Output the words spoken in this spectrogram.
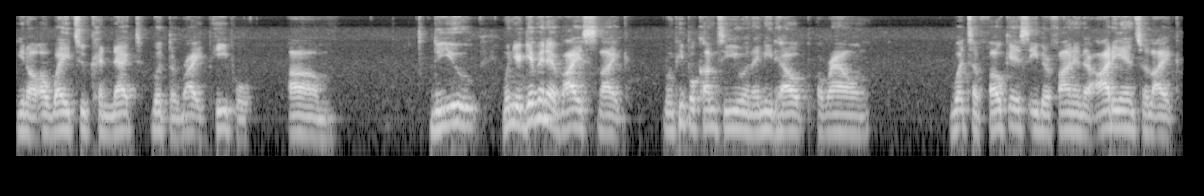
you know, a way to connect with the right people. Um, do you when you're giving advice, like when people come to you and they need help around what to focus, either finding their audience or like,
